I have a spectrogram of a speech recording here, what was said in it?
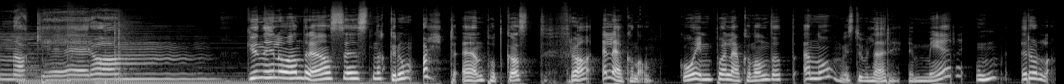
snakker om. Gunhild og Andreas snakker om alt er en podkast fra Elevkanalen. Gå inn på elevkanalen.no hvis du vil lære mer om roller.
